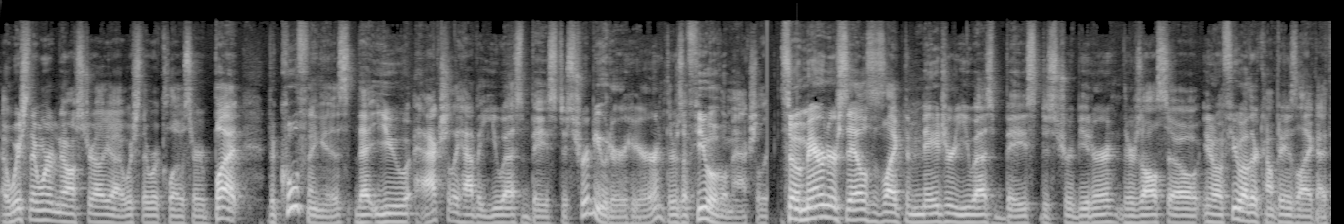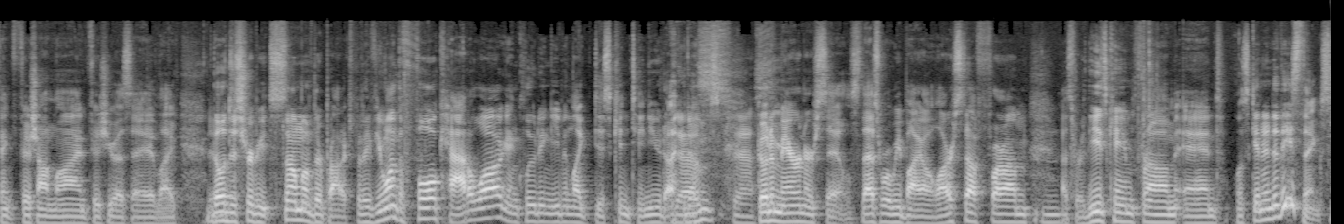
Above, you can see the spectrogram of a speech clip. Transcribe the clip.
I wish they weren't in Australia. I wish they were closer. But the cool thing is that you actually have a US based distributor here. There's a few of them actually. So Mariner Sales is like the major US based distributor. There's also, you know, a few other companies like I think Fish Online, Fish USA, like they'll distribute some of their products. But if you want the full catalog, including even like discontinued items, yes. go to Mariner Sales. That's where we buy all our stuff from. Mm-hmm. That's where these came from. And let's get into these things.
